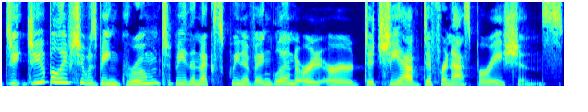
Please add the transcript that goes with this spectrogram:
do, do you believe she was being groomed to be the next queen of England or or did she have different aspirations?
